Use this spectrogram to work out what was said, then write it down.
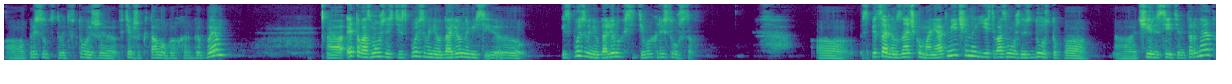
э, присутствует в, той же, в тех же каталогах РГБ. Это возможность использования, удаленными, э, использования удаленных сетевых ресурсов. А, специальным значком они отмечены. Есть возможность доступа а, через сеть интернет,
